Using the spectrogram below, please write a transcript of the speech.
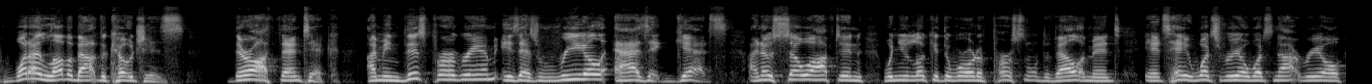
what I love about the coaches, they're authentic. I mean, this program is as real as it gets. I know so often when you look at the world of personal development, it's, hey, what's real, what's not real.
